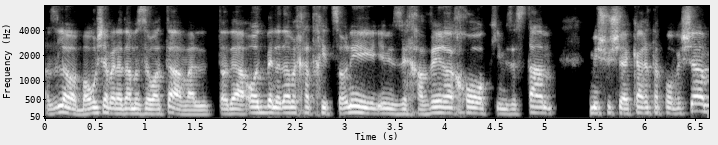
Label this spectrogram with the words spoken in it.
אז לא, ברור שהבן אדם הזה הוא אתה, אבל אתה יודע, עוד בן אדם אחד חיצוני, אם זה חבר רחוק, אם זה סתם מישהו שהכרת פה ושם,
